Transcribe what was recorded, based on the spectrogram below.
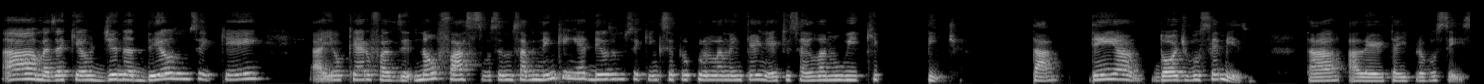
Ah, mas é que é o dia da Deus, não sei quem. Aí eu quero fazer. Não faça se você não sabe nem quem é Deus, eu não sei quem que você procura lá na internet e saiu lá no Wikipedia tá? Tenha dó de você mesmo, tá? Alerta aí para vocês.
